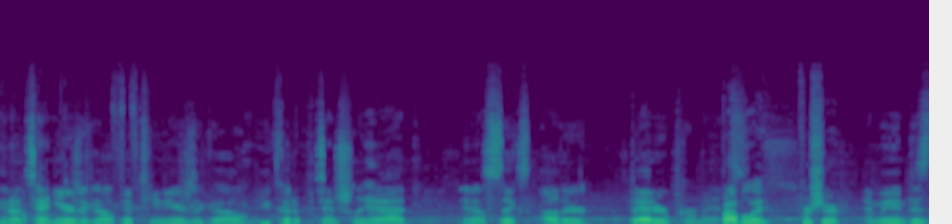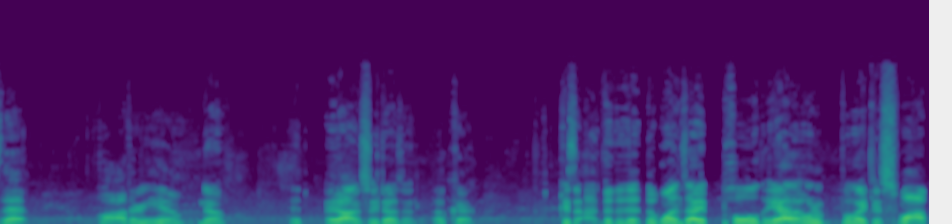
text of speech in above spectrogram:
you know, 10 years ago, 15 years ago, you could have potentially had, you know, six other better permits. Probably for sure. I mean, does that bother you? No. It, It honestly doesn't. okay. Because the, the the ones I pulled, yeah, I would like to swap,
